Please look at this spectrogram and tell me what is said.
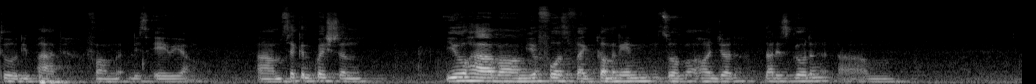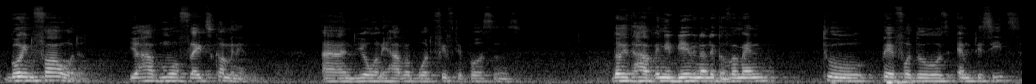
to depart from this area? Um, second question, you have um, your first flight coming in, it's over 100, that is good. Um, going forward, you have more flights coming in and you only have about 50 persons. Does it have any bearing on the government to pay for those empty seats?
